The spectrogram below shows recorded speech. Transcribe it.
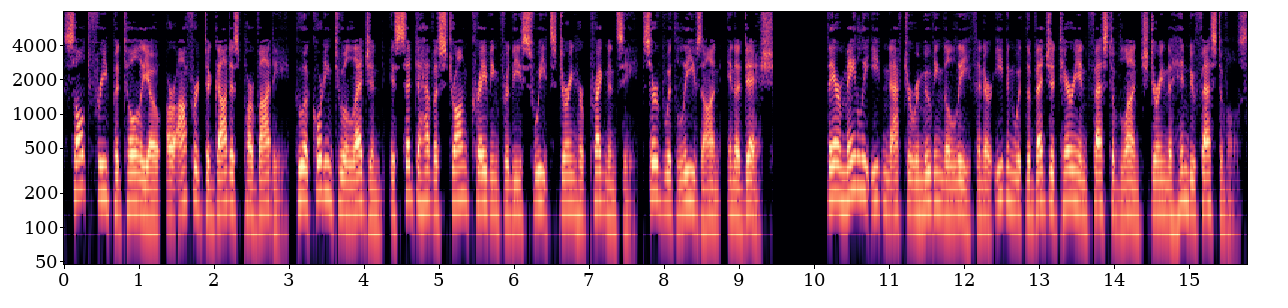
Salt-free patolio, are offered to goddess Parvati, who according to a legend, is said to have a strong craving for these sweets during her pregnancy, served with leaves on, in a dish. They are mainly eaten after removing the leaf and are eaten with the vegetarian festive lunch during the Hindu festivals.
